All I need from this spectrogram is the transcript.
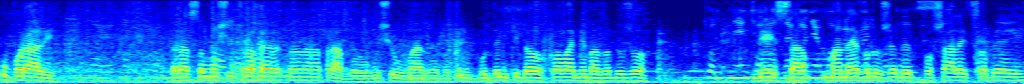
uporali. Teraz to musi trochę, no naprawdę musi uważać, bo tu budynki dookoła nie ma za dużo Tąpnięcia miejsca nie może manewru, być, bo żeby jest... poszaleć sobie i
